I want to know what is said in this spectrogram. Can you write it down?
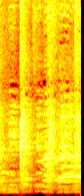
Sunday back to myself.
